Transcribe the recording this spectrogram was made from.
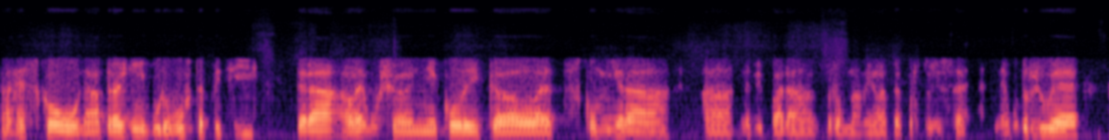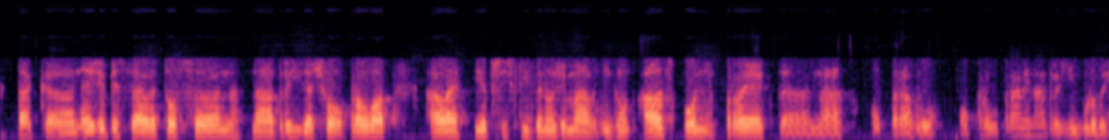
hezkou nádražní budovu v Teplicích, která ale už několik let skomírá a nevypadá zrovna nejlépe, protože se neudržuje, tak ne, že by se letos nádrží začalo opravovat, ale je přislíbeno, že má vzniknout alespoň projekt na opravu, opravu právě nádražní budovy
